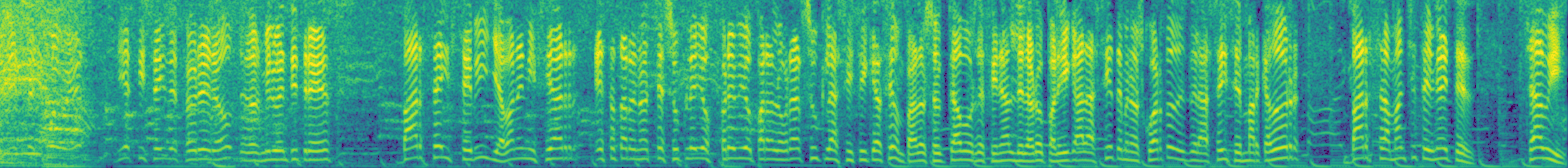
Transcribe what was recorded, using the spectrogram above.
Y este jueves, 16 de febrero de 2023, Barça y Sevilla van a iniciar esta tarde-noche su playoff previo para lograr su clasificación para los octavos de final de la Europa League a las 7 menos cuarto desde las 6 en marcador. Barça-Manchester United. Xavi,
